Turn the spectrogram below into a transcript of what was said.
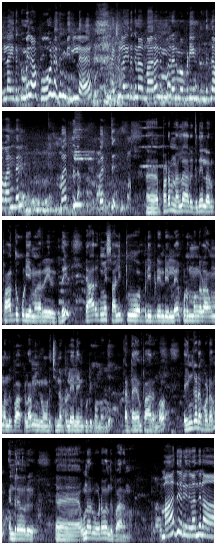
எல்லா இதுக்குமே நான் போனதும் இல்லை. ஆக்சுவலாக இதுக்கு நான் வரணும் வரணும் அப்படின்னு இருந்துட்டு நான் வந்தேன். வர்த்து தான். வர்த்து படம் நல்லா இருக்குது எல்லோரும் பார்க்கக்கூடிய மாதிரி இருக்குது. யாருக்குமே சலிப்பு அப்படி இப்படின்ட்டு இல்லை. குடும்பங்களாகவும் வந்து பார்க்கலாம். நீங்கள் உங்களோட சின்ன பிள்ளைகளையும் கூட்டி கொண்டு வந்து கட்டாயம் பாருங்க. எங்கட படம் என்ற ஒரு உணர்வோடு வந்து பாருங்க. மாதர் இது வந்து நான்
